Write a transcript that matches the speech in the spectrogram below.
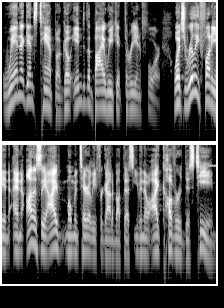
win against Tampa, go into the bye week at three and four. What's really funny, and, and honestly, I momentarily forgot about this, even though I covered this team.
